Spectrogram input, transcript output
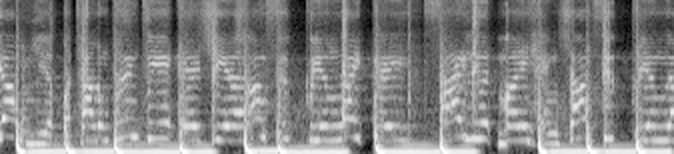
ย่ำเหยียบปะทะลงพื้นที่เอเชียช้างศึกเกรียงไกรไกรสาย เลือดใหม่แห่งช้างศึกเพียงไร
